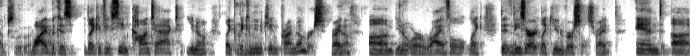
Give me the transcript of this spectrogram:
Absolutely. Why? Because like if you've seen contact, you know, like they Mhm. communicate in prime numbers, right? Yeah. um, you know, or arrival. Like th- Yeah. these are like universals, right? And uh,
